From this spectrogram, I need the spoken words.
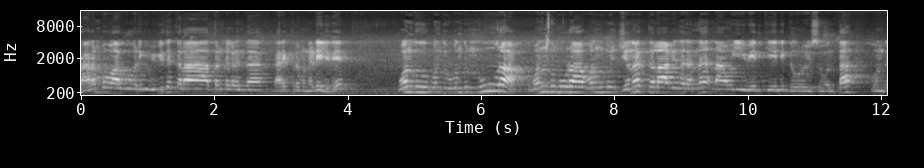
ಪ್ರಾರಂಭವಾಗುವವರೆಗೂ ವಿವಿಧ ಕಲಾ ತಂಡಗಳಿಂದ ಕಾರ್ಯಕ್ರಮ ನಡೆಯಲಿದೆ. ಒಂದು ಒಂದು ಒಂದು ನೂರ ಒಂದು ನೂರ ಒಂದು ಜನ ಕಲಾವಿದರನ್ನು ನಾವು ಈ ವೇದಿಕೆಯಲ್ಲಿ ಗೌರವಿಸುವಂಥ ಒಂದು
